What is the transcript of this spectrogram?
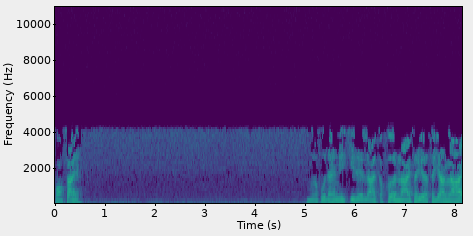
กองไส้ เมื่อผู้ใดมีกิเลสร้ายกับเพิ่นร้ายทะเยอทะยานร้าย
